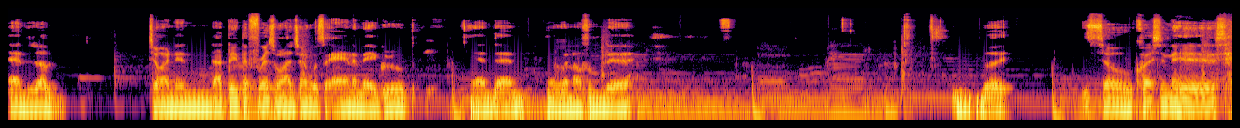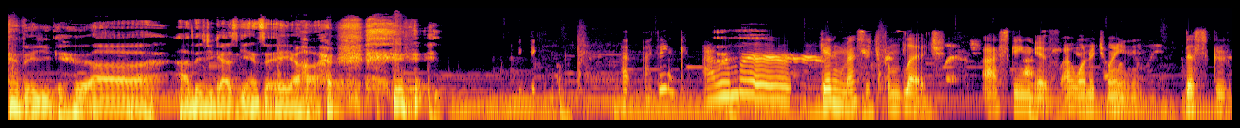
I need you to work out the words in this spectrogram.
ended up joining, I think the first one I joined was an anime group. And then it went on from there. But so question is, uh, how did you guys get into AR? I, I think I remember getting a message from Ledge asking if I want to join this group.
